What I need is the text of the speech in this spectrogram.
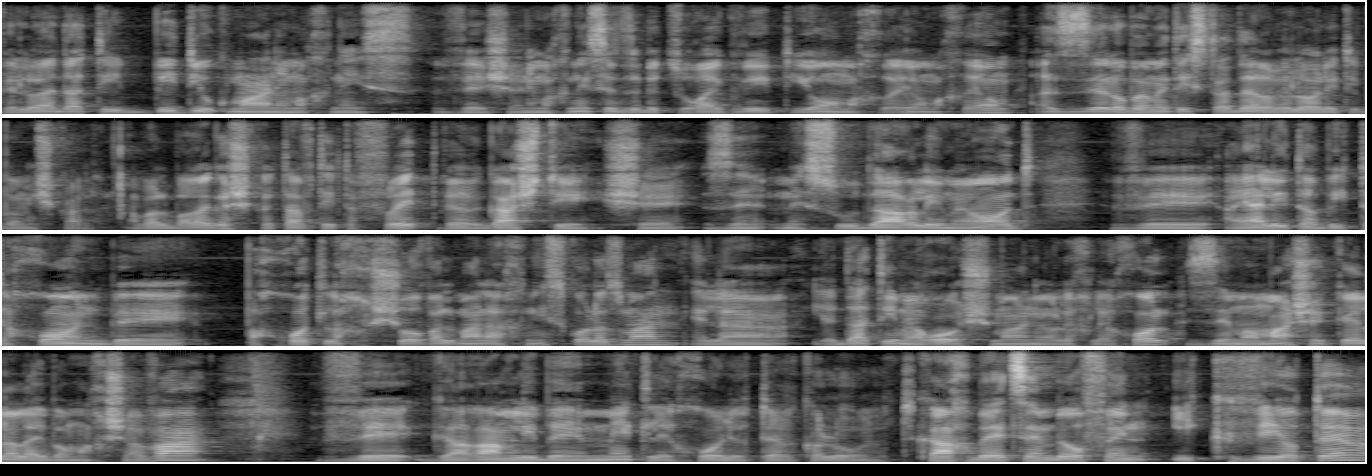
ולא ידעתי בדיוק מה אני מכניס, ושאני מכניס את זה בצורה עקבית יום אחרי יום אחרי יום, אז זה לא באמת הסתדר ולא עליתי במשקל. אבל ברגע שכתבתי תפריט והרגשתי שזה מסודר לי מאוד, והיה לי את הביטחון בפחות לחשוב על מה להכניס כל הזמן, אלא ידעתי מראש מה אני הולך לאכול, זה ממש הקל עליי במחשבה. וגרם לי באמת לאכול יותר קלוריות. כך בעצם באופן עקבי יותר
